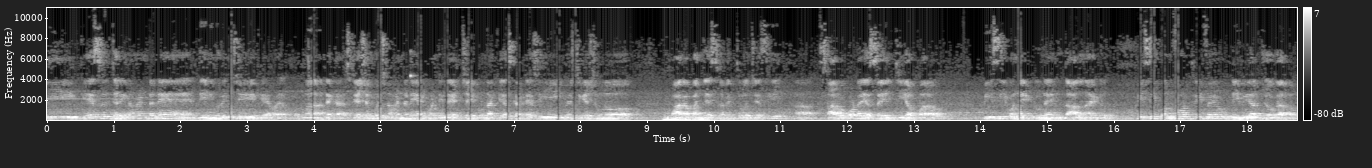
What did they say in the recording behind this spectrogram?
ఈ కేసు జరిగిన వెంటనే దీని గురించి అంటే స్టేషన్ వచ్చిన వెంటనే ఎటువంటి లేట్ చేయకుండా కేసు కట్టేసి ఈ ఇన్వెస్టిగేషన్లో బాగా పనిచేసిన వ్యక్తులు వచ్చేసి Sarvakota SI G Apparao PC one eight two nine Dal Naidu PC one four three five DVR Jogarao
